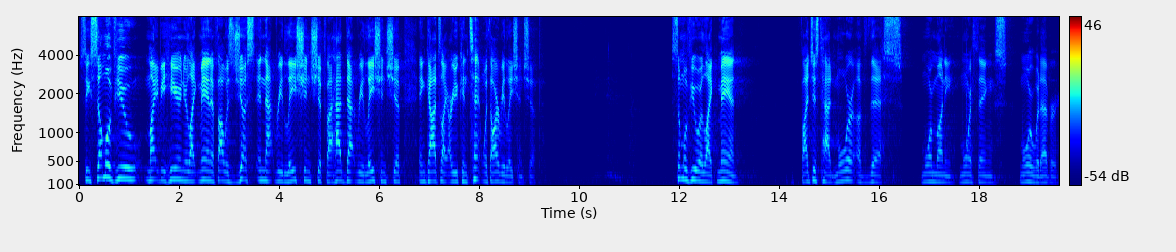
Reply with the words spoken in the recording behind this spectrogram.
See, some of you might be here and you're like, man, if I was just in that relationship, if I had that relationship, and God's like, are you content with our relationship? Some of you are like, man, if I just had more of this, more money, more things, more whatever.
